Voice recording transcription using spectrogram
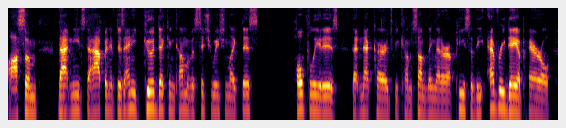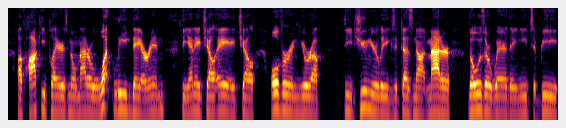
awesome. That needs to happen. If there's any good that can come of a situation like this, hopefully it is that neck cards become something that are a piece of the everyday apparel of hockey players, no matter what league they are in the NHL, AHL, over in Europe, the junior leagues, it does not matter. Those are where they need to be.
